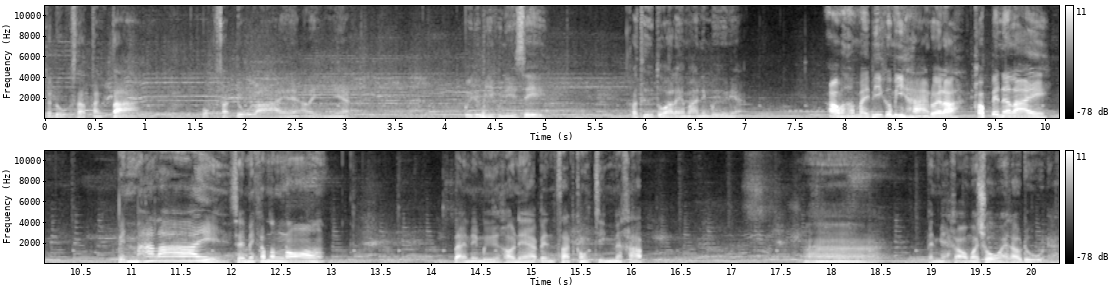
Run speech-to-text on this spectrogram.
กระดูกสัตว์ต่างๆ พวกสัตว์ดุร้ายเนี่ยอะไรอย่างเงี้ยไปดูพี่คนนี้สิเขาถือตัวอะไรมาในมือเนี่ย เอาทำไมพี่เขามีหางด้วยล่ะเขาเป็นอะไร เป็นม้าลายใช่ไหมครับน้องๆแต่ในมือเขาเนี่ยเป็นสัตว์ของจริงนะครับอ่าเป็นไงเขาเอามาโชว์ให้เราดูนะ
